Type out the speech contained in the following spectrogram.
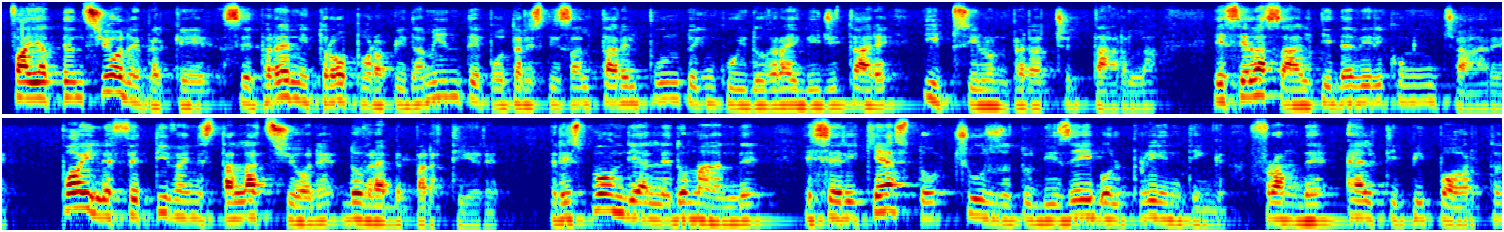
Fai attenzione perché se premi troppo rapidamente potresti saltare il punto in cui dovrai digitare Y per accettarla e se la salti devi ricominciare. Poi l'effettiva installazione dovrebbe partire. Rispondi alle domande e se richiesto choose to disable printing from the LTP port,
